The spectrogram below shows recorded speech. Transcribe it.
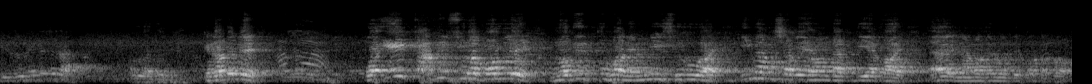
দুজনে গেছে না? আল্লাহ দেবে। কেনা দেবে? এই কাফির সূরা পড়লে নদীর তুফান এমনি শুরু হয়। ইমাম সাহেব এখন ডাক দিয়া কয় এই নামাজের মধ্যে কথা কয়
